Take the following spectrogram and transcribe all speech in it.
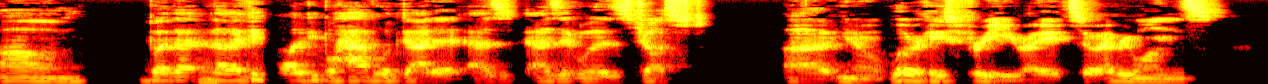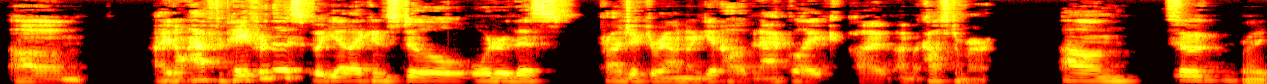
Um, but that, that I think a lot of people have looked at it as, as it was just, uh, you know, lowercase free, right? So everyone's, um, I don't have to pay for this, but yet I can still order this project around on GitHub and act like I, am a customer. Um, so right.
